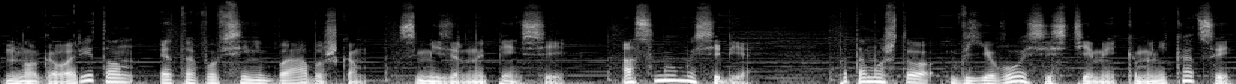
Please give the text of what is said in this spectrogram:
Но говорит он это вовсе не бабушкам с мизерной пенсией, а самому себе. Потому что в его системе коммуникаций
